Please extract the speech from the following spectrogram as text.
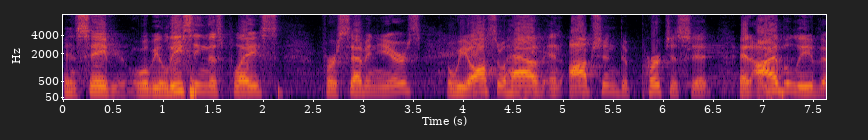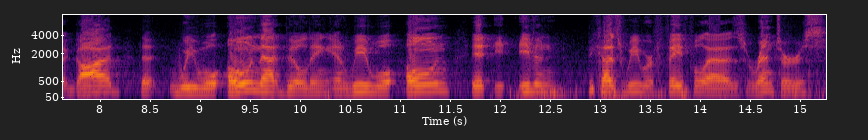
and Savior. We'll be leasing this place for seven years. We also have an option to purchase it. And I believe that God, that we will own that building and we will own it even because we were faithful as renters,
